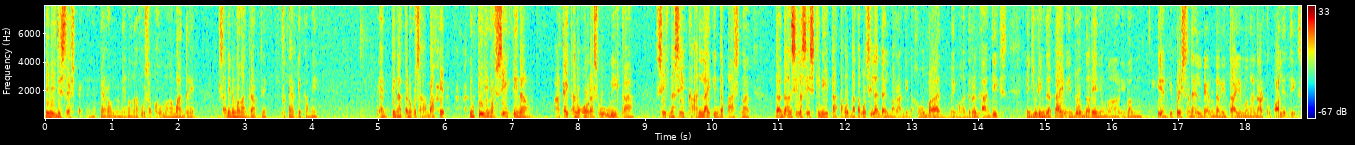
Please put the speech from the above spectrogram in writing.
dinidisrespect na niya. Pero may mga kausap ako mga madre. Sabi ng mga Duterte, Duterte kami. And tinatanong ko sa bakit? Yung feeling of safety na ah, kahit anong oras uuwi ka, safe na safe ka. Unlike in the past na dadaan sila sa eskinita, takot na takot sila dahil marami nakahubad, may mga drug addicts. And during that time, involved na rin yung mga ibang PNP personnel. Meron na rin tayo mga narco-politics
